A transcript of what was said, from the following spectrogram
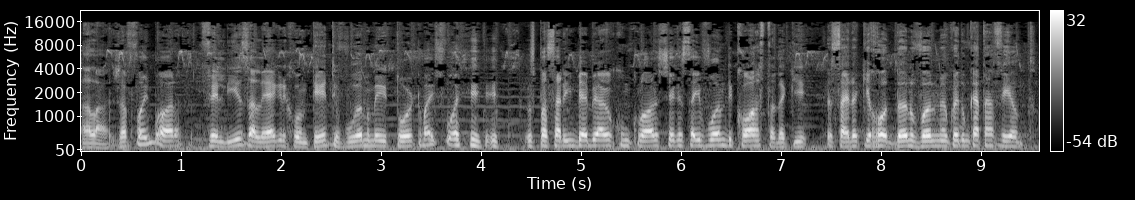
Olha lá, já foi embora. Feliz, alegre, contente, voando meio torto, mas foi. Os passarinhos bebem água com cloro, chega a sair voando de costa daqui. Você sai daqui rodando, voando, mesmo coisa de um catavento.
